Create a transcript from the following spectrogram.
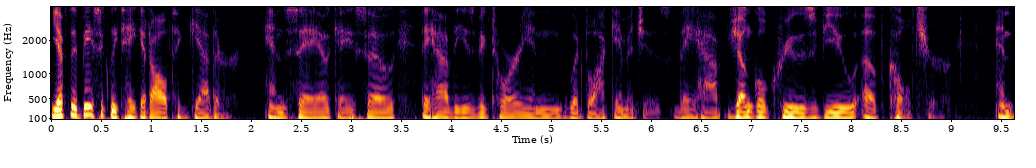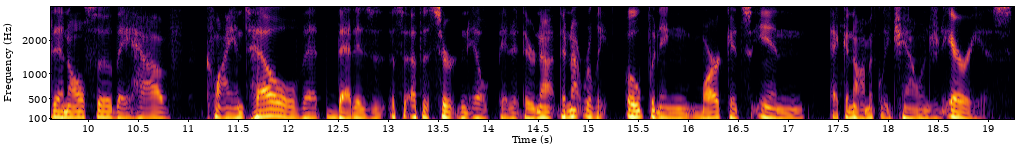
You have to basically take it all together and say, okay, so they have these Victorian woodblock images, they have Jungle Cruise view of culture, and then also they have clientele that that is of a certain ilk. They, they're not they're not really opening markets in economically challenged areas.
